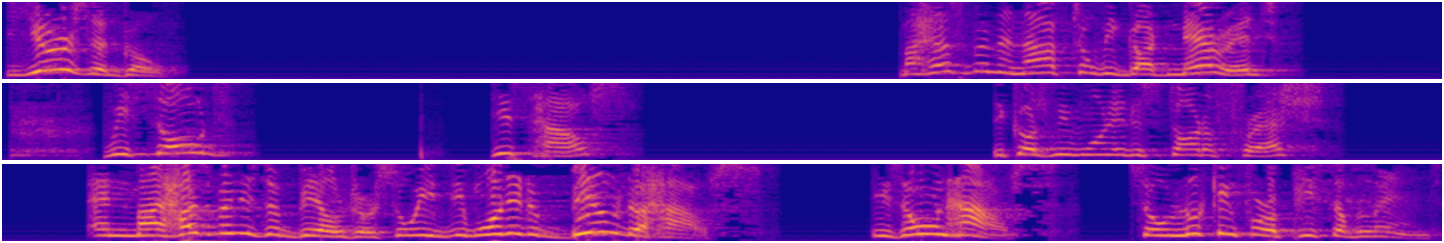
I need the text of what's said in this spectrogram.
years ago, My husband and after we got married, we sold his house because we wanted to start afresh. And my husband is a builder, so he wanted to build a house, his own house. So looking for a piece of land.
